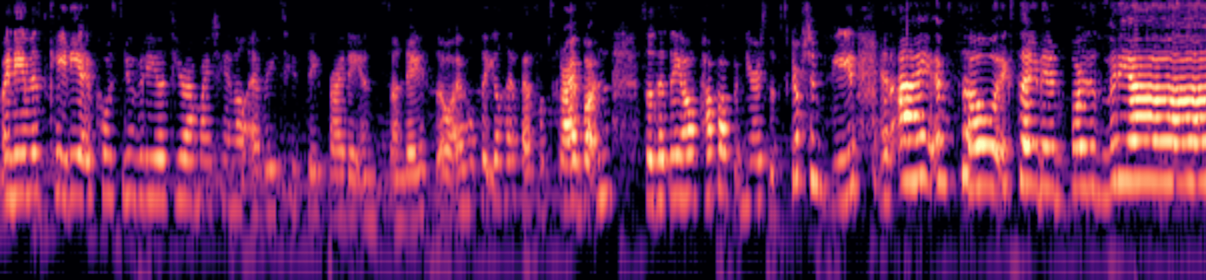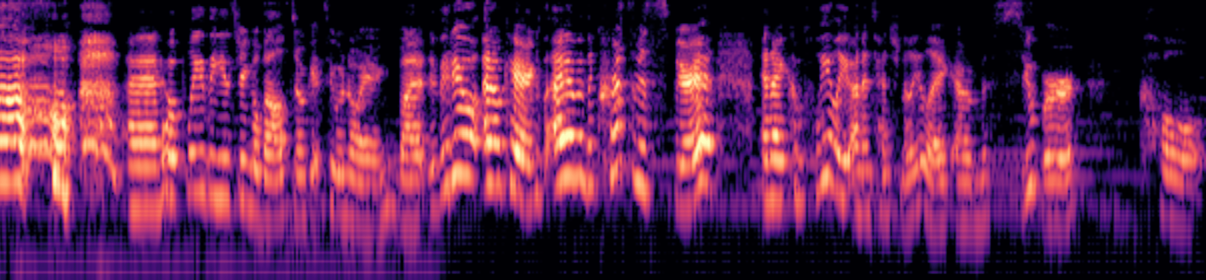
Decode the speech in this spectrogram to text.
my name is Katie. I post new videos here on my channel every Tuesday, Friday, and Sunday. So I hope that you'll hit that subscribe button so that they all pop up in your subscription feed. And I am so excited for this video! and hopefully these jingle bells don't get too annoying. But if they do, I don't care because I am in the Christmas spirit and I completely unintentionally, like, I'm super cold.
